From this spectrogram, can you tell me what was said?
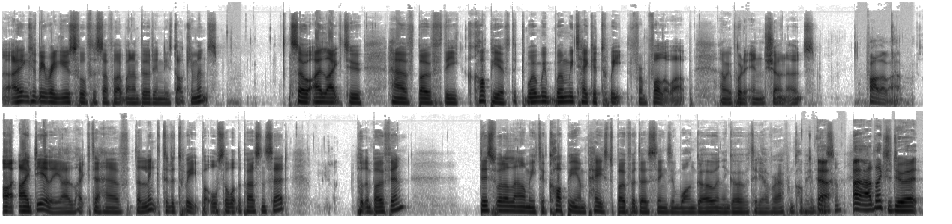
I think it could be really useful for stuff like when I'm building these documents. So I like to have both the copy of the when we when we take a tweet from follow up and we put it in show notes. Follow up. I ideally, I like to have the link to the tweet, but also what the person said. Put them both in. This will allow me to copy and paste both of those things in one go, and then go over to the other app and copy and Yeah. paste them. I- I'd like to do it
